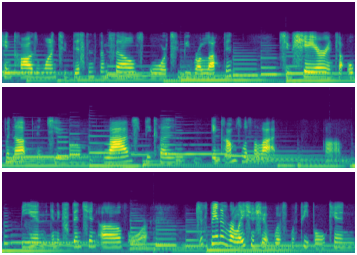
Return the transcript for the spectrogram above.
can cause one to distance themselves or to be reluctant to share and to open up into um, lives because it comes with a lot. Um, being an extension of or just being in relationship with, with people can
